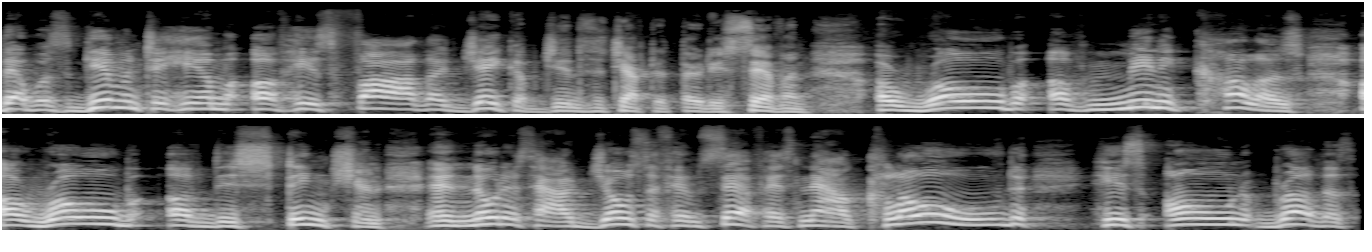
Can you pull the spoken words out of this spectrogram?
that was given to him of his father Jacob, Genesis chapter 37. A robe of many colors, a robe of distinction. And notice how Joseph himself has now clothed his own brothers,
